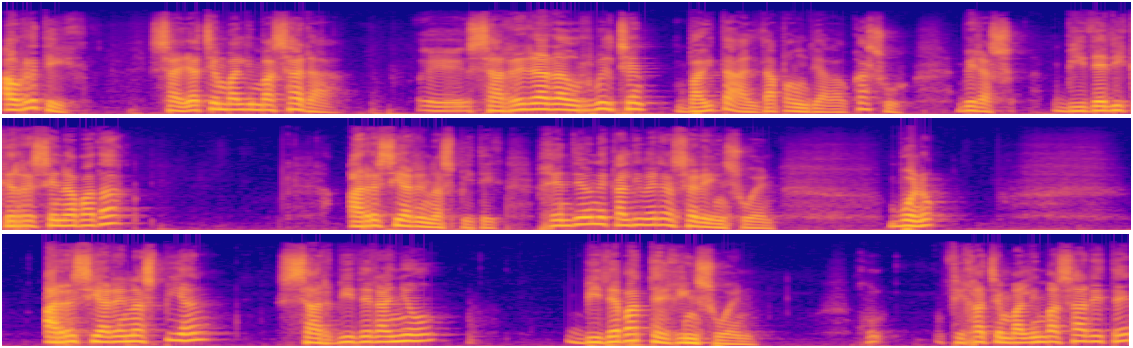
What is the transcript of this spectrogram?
Aurretik, saiatzen baldin bazara, e, sarrerara hurbiltzen, baita aldapa handia daukazu. Beraz, biderik errezena bada, arresiaren azpitik. Jende honek aldi berean zer egin zuen. Bueno, arresiaren azpian, sarbideraino, bide bat egin zuen. Fijatzen baldin bazarete,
